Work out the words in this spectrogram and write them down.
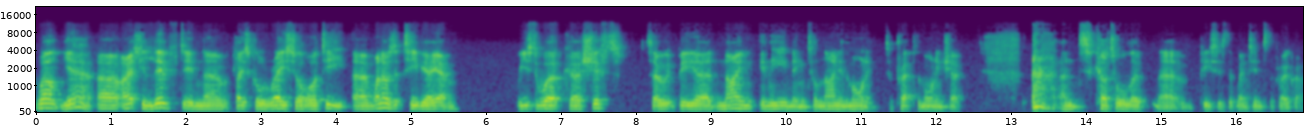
Well, yeah, uh, I actually lived in uh, a place called Ray-sur-Orthie. Uh, when I was at TVAM, we used to work uh, shifts so it'd be uh, nine in the evening till nine in the morning to prep the morning show and cut all the uh, pieces that went into the program.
